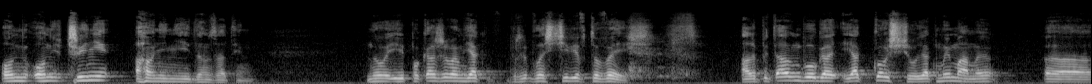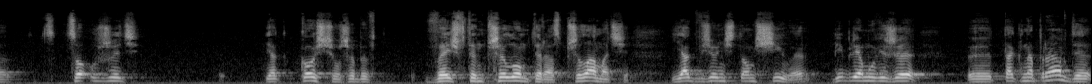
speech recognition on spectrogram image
on, on czyni, a oni nie idą za tym. No i pokażę wam, jak właściwie w to wejść. Ale pytałem Boga, jak Kościół, jak my mamy, e, co użyć, jak Kościół, żeby wejść w ten przelom teraz, przełamać się. Jak wziąć tą siłę? Biblia mówi, że e, tak naprawdę e,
